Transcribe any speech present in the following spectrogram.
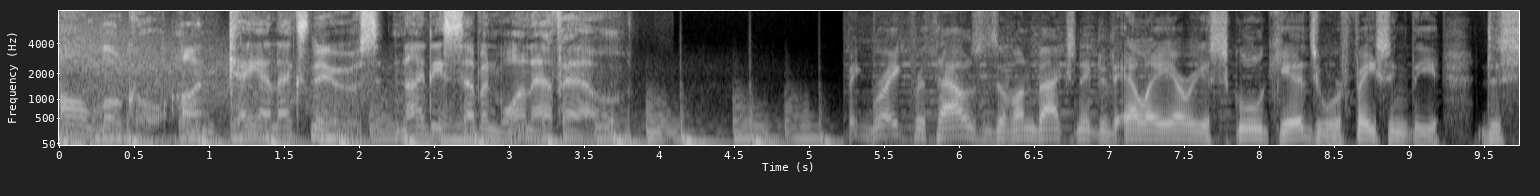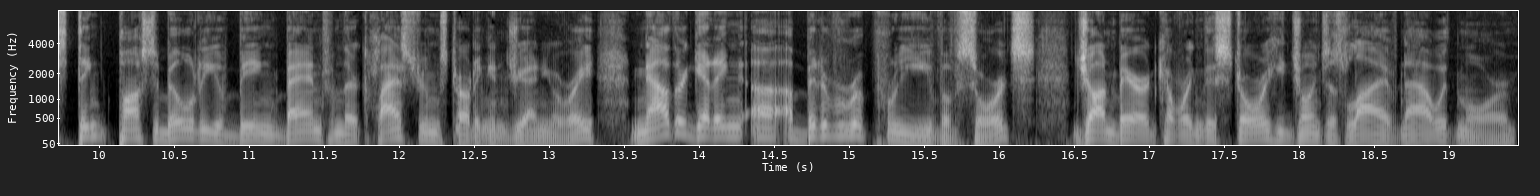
All Local on KNX News 97.1 FM. Big break for thousands of unvaccinated LA area school kids who were facing the distinct possibility of being banned from their classrooms starting in January. Now they're getting a, a, bit of a reprieve of sorts. John Baird covering this story. He joins us live now with more.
